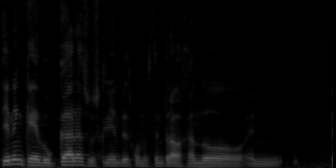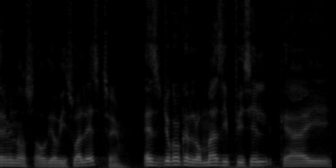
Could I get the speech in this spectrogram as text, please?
tienen que educar a sus clientes cuando estén trabajando en términos audiovisuales. sí. Es yo creo que lo más difícil que hay.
